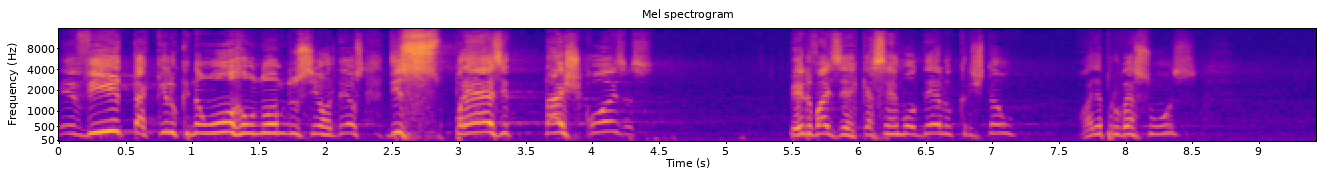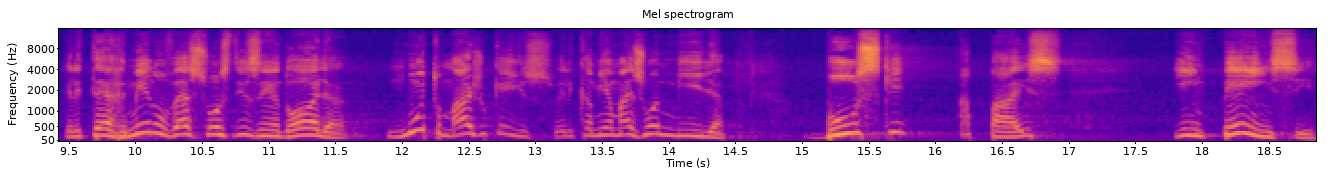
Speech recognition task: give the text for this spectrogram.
Evita aquilo que não honra o nome do Senhor Deus, despreze tais coisas. Pedro vai dizer: quer ser modelo cristão? Olha para o verso 11. Ele termina o verso 11 dizendo: Olha, muito mais do que isso, ele caminha mais uma milha. Busque a paz e empenhe-se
